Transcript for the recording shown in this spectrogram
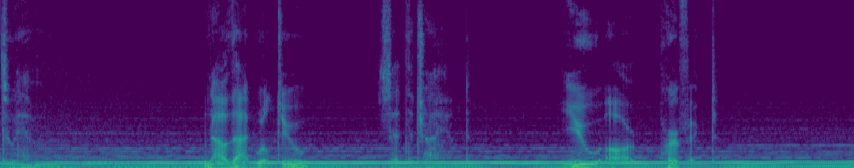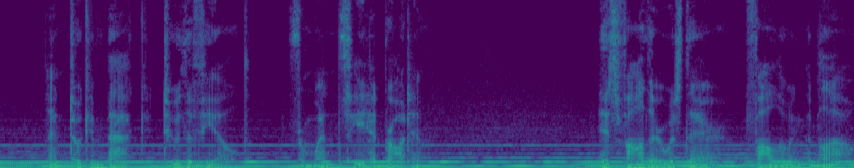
to him. Now that will do, said the giant. You are perfect. And took him back to the field from whence he had brought him. His father was there, following the plow.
